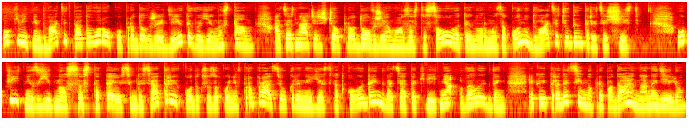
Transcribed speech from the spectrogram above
У квітні 25-го року продовжує діяти воєнний стан, а це значить, що продовжуємо застосовувати норми закону 2136. У квітні, згідно з статтею 73 Кодексу законів про працю України, є святковий день 20 квітня, Великдень, який традиційно припадає на неділю.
